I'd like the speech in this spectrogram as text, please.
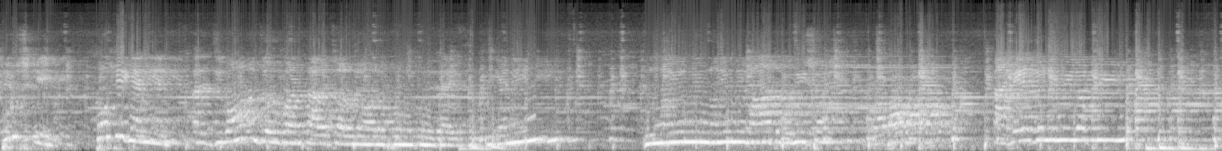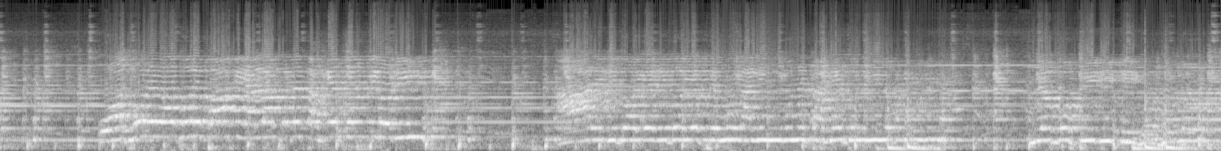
পুরুষকে প্রতিজ্ঞানী তার জীবন যৌবন তার চরণে অর্পণ করে দেয়। প্রতিজ্ঞানী, নয়নে নয়নে বাদ ভীষণ তাহে জন্য মিলকি অধরে অধরে বাঘ এলা করে তাকে জন্মিলরি আর হৃদয়ে হৃদয়ে প্রেম আলিঙ্গনে তাকে জন্মিলরি ইয়ব পিড়িতে গহল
